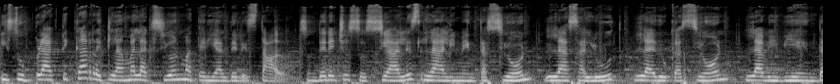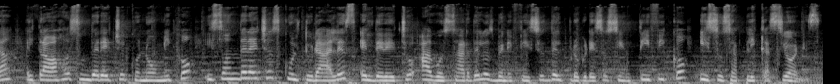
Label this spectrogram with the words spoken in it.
y su práctica reclama la acción material del Estado. Son derechos sociales la alimentación, la salud, la educación, la vivienda. El trabajo es un derecho económico y son derechos culturales el derecho a gozar de los beneficios del progreso científico y sus aplicaciones.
